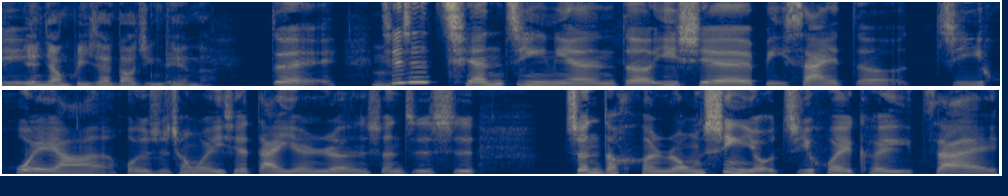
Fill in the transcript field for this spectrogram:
演讲比赛到今天的。对，其实前几年的一些比赛的机会啊，或者是成为一些代言人，甚至是。真的很荣幸有机会可以在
